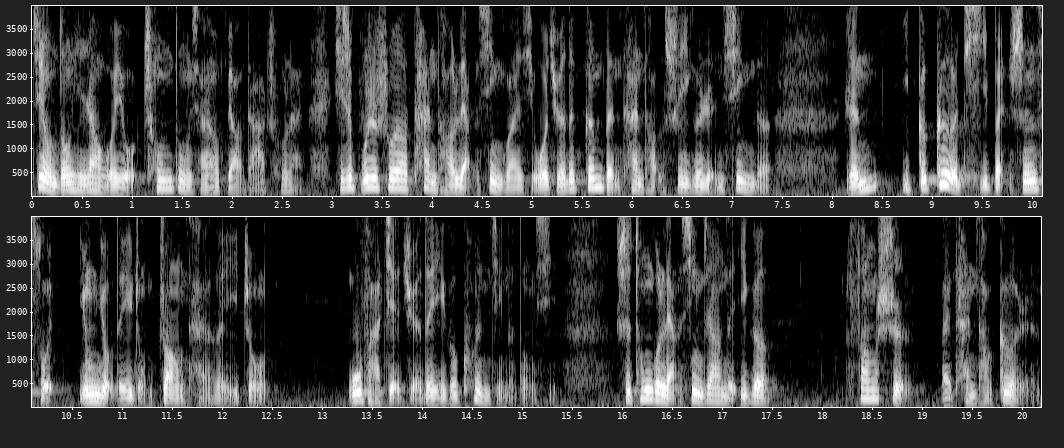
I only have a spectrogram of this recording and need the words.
这种东西让我有冲动想要表达出来。其实不是说要探讨两性关系，我觉得根本探讨的是一个人性的，人一个个体本身所拥有的一种状态和一种无法解决的一个困境的东西，是通过两性这样的一个方式。来探讨个人。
